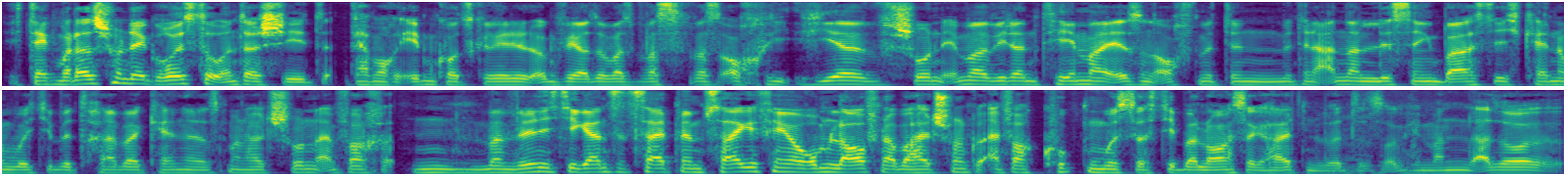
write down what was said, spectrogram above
Ich denke mal, das ist schon der größte Unterschied. Wir haben auch eben kurz geredet, irgendwie, also was, was, was auch hier schon immer wieder ein Thema ist und auch mit den, mit den anderen Listening-Bars, die ich kenne, wo ich die Betreiber kenne, dass man halt schon einfach, man will nicht die ganze Zeit mit dem Zeigefinger rumlaufen, aber halt schon einfach gucken muss, dass die Balance gehalten wird. Das irgendwie man, also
